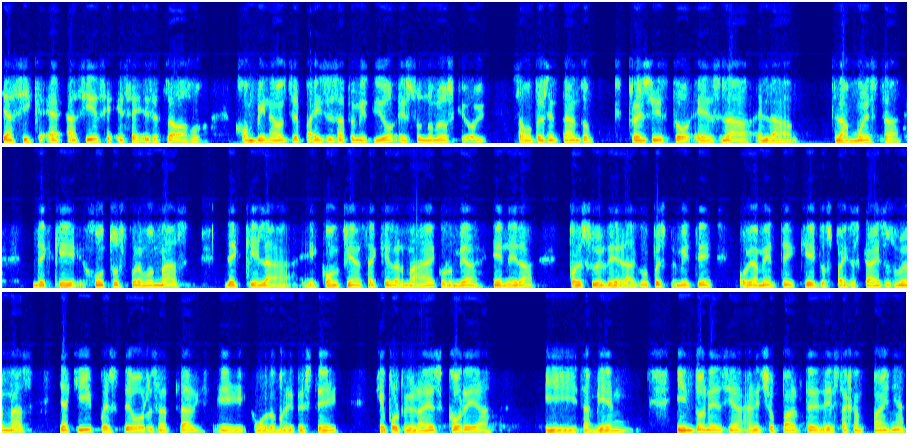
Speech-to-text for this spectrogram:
Y así, eh, así ese, ese, ese trabajo combinado entre países ha permitido estos números que hoy estamos presentando, pero insisto, es la, la, la muestra de que juntos podemos más, de que la eh, confianza que la Armada de Colombia genera por su liderazgo, pues permite obviamente que los países cada vez se sumen más. Y aquí pues debo resaltar, eh, como lo manifesté, que por primera vez Corea y también Indonesia han hecho parte de esta campaña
